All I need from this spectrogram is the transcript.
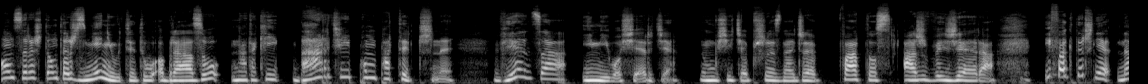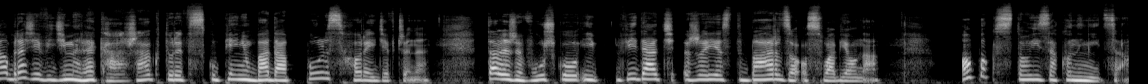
On zresztą też zmienił tytuł obrazu na taki bardziej pompatyczny Wiedza i miłosierdzie. No musicie przyznać, że patos aż wyziera. I faktycznie na obrazie widzimy lekarza, który w skupieniu bada puls chorej dziewczyny. Ta leży w łóżku i widać, że jest bardzo osłabiona. Obok stoi zakonnica.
